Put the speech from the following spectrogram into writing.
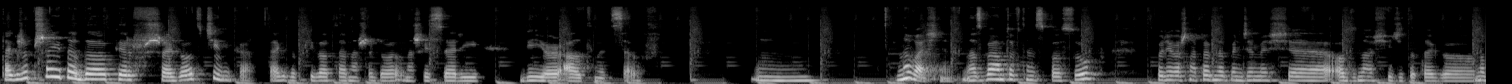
Także przejdę do pierwszego odcinka, tak, do pilota naszego, naszej serii Be Your Ultimate Self. Mm, no właśnie, nazwałam to w ten sposób, ponieważ na pewno będziemy się odnosić do tego, no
